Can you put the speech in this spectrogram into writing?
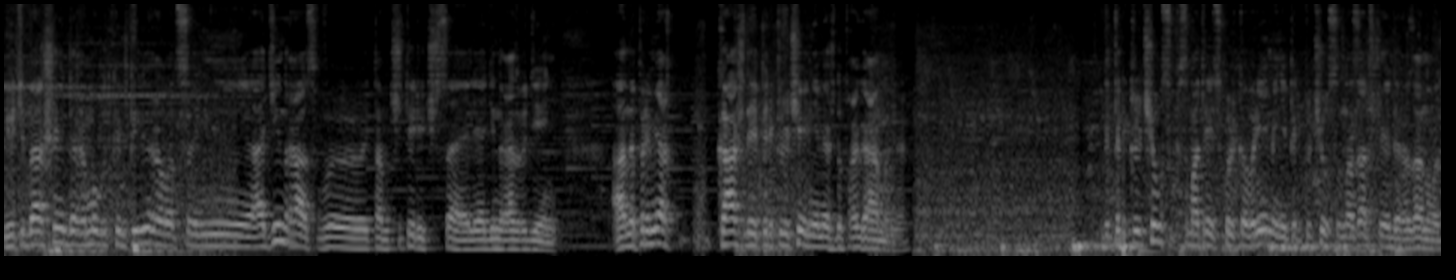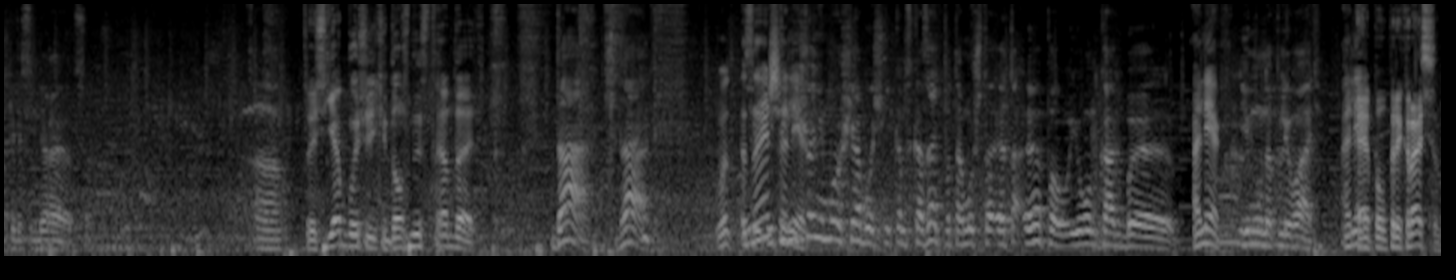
И у тебя шейдеры могут компилироваться не один раз в там, 4 часа или один раз в день, а, например, каждое переключение между программами. Ты переключился посмотреть, сколько времени, переключился назад, шейдеры заново пересобираются. А, То есть яблочники должны страдать. да, да. Вот И- знаешь, и ты Олег, ничего не можешь яблочникам сказать, потому что это Apple, и он как бы Олег, ему наплевать. Олег, Apple прекрасен.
